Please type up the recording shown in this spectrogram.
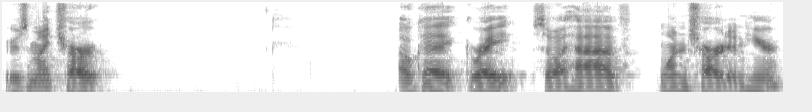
Here's my chart. Okay, great. So I have one chart in here.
